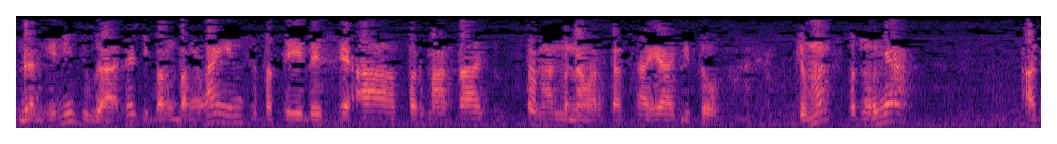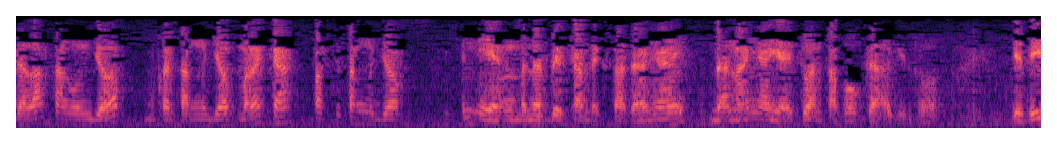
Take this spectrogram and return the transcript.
Dan ini juga ada di bank-bank lain seperti DCA, Permata pernah menawarkan saya gitu. Cuma sebenarnya adalah tanggung jawab, bukan tanggung jawab mereka, pasti tanggung jawab ini yang menerbitkan reksadanya, dananya yaitu Antaboga gitu. Jadi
